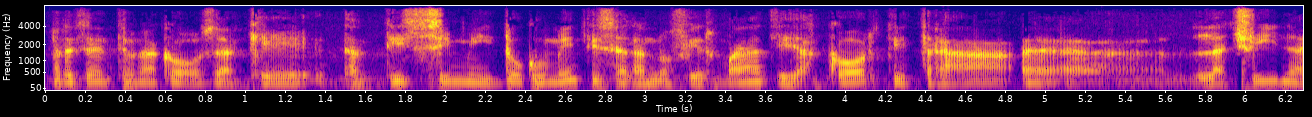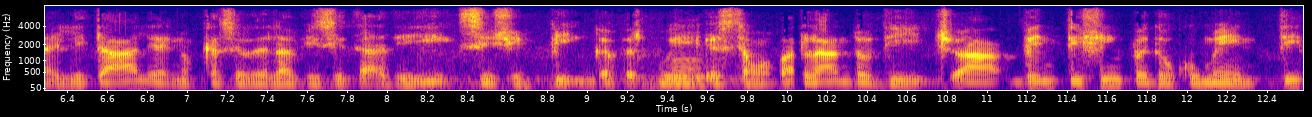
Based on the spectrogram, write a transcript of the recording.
presente una cosa, che tantissimi documenti saranno firmati, accordi tra eh, la Cina e l'Italia in occasione della visita di Xi Jinping, per cui mm. stiamo parlando di già 25 documenti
